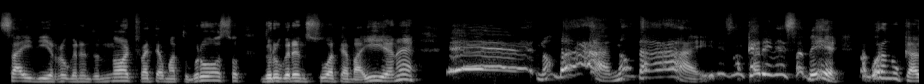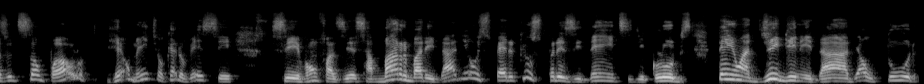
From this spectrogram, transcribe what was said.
sai de Rio Grande do Norte, vai até o Mato Grosso, do Rio Grande do Sul até Bahia, né? É, não dá, não dá. Eles não querem nem saber. Agora, no caso de São Paulo, realmente eu quero ver se, se vão fazer essa barbaridade. Eu espero que os presidentes de clubes tenham a dignidade, a altura,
